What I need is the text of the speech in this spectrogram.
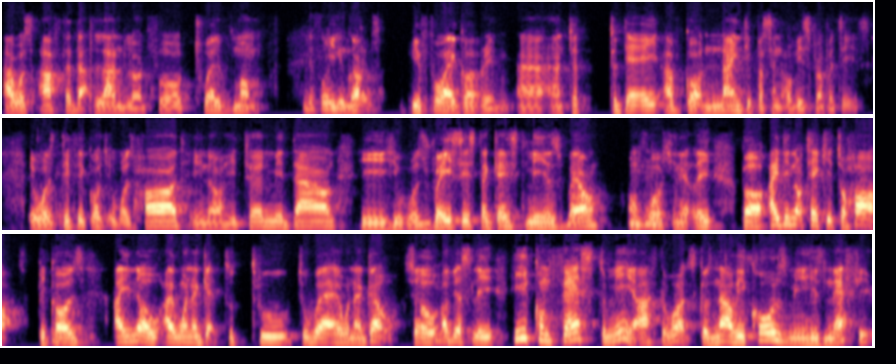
I was after that landlord for 12 months Before you got him. before I got him. Uh, and to, today I've got 90% of his properties. It was Okay. difficult. It was hard. You know, he turned me down. He, he was racist against me as well, Mhm. unfortunately. But I did not take it to heart because I know I want to get to through to where I want to go. So Mhm. obviously he confessed to me afterwards because now he calls me his nephew.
